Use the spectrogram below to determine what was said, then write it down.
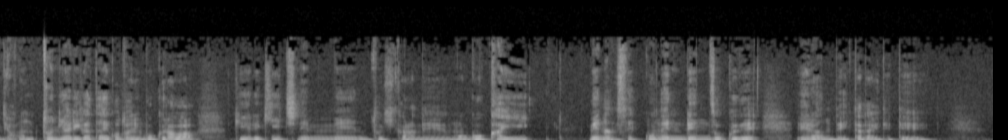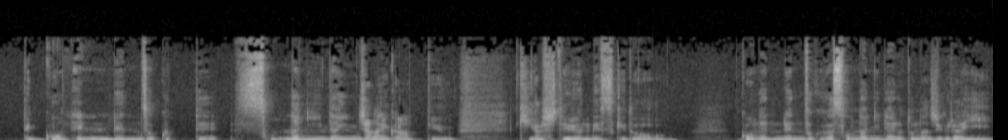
いや本当にありがたいことに僕らは芸歴1年目の時からねもう5回目なんですね。5年連続で選んでいただいてて。で5年連続ってそんなにいないんじゃないかなっていう気がしてるんですけど5年連続がそんなにいないのと同じぐらい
